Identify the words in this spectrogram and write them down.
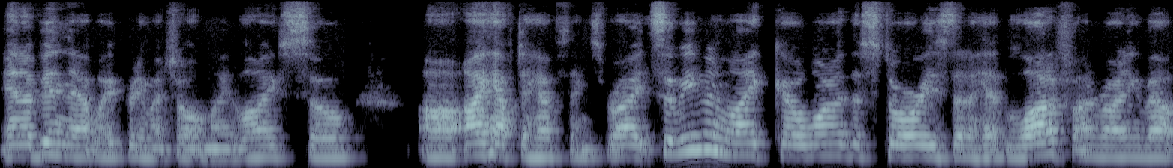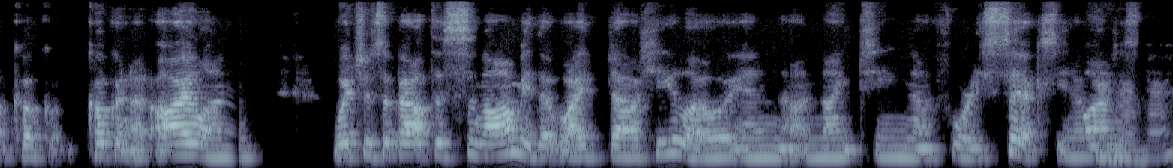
and I've been that way pretty much all my life. So uh, I have to have things right. So even like uh, one of the stories that I had a lot of fun writing about Co- Coconut Island, which is about the tsunami that wiped out Hilo in uh, 1946. You know, mm-hmm.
